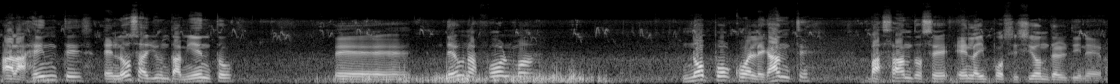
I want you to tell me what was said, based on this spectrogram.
a la gente en los ayuntamientos eh, de una forma no poco elegante, basándose en la imposición del dinero.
